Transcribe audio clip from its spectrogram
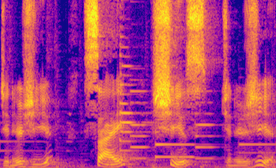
de energia, sai X de energia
